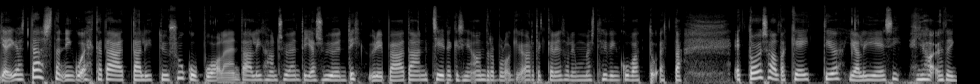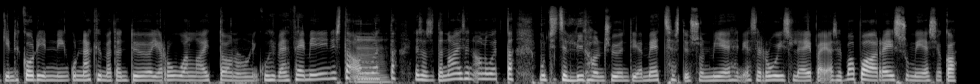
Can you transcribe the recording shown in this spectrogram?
ja, ja tästä niin kuin ehkä tämä, että tämä liittyy sukupuoleen, tämä lihan syönti ja syönti ylipäätään. Että siitäkin siinä antropologiartikkelissa oli mun mielestä hyvin kuvattu, että, että toisaalta keittiö ja liesi ja jotenkin kodin niin kuin näkymätön työ ja ruoanlaitto on ollut niin kuin hyvin feminiinistä mm. aluetta ja se on sitä naisen aluetta, mutta sitten se lihan syönti ja metsästys on miehen ja se ruisleipä ja se vapaa reissumies, joka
